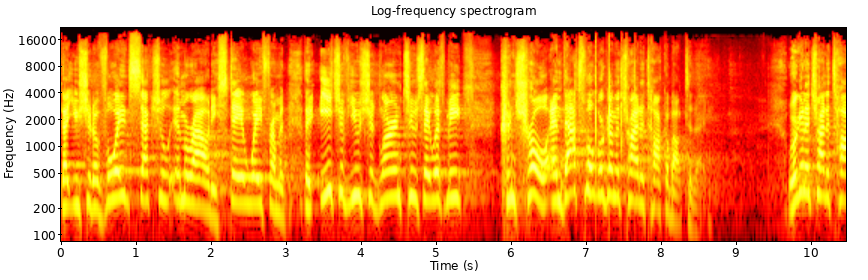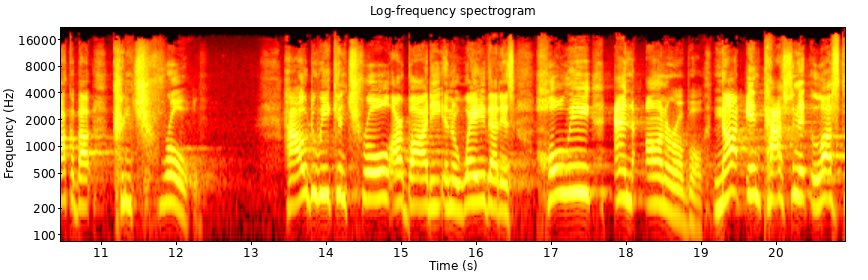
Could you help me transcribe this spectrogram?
That you should avoid sexual immorality, stay away from it. That each of you should learn to, say with me, control. And that's what we're to try to talk about today. We're to try to talk about control. How do we control our body in a way that is holy and honorable, not in passionate lust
